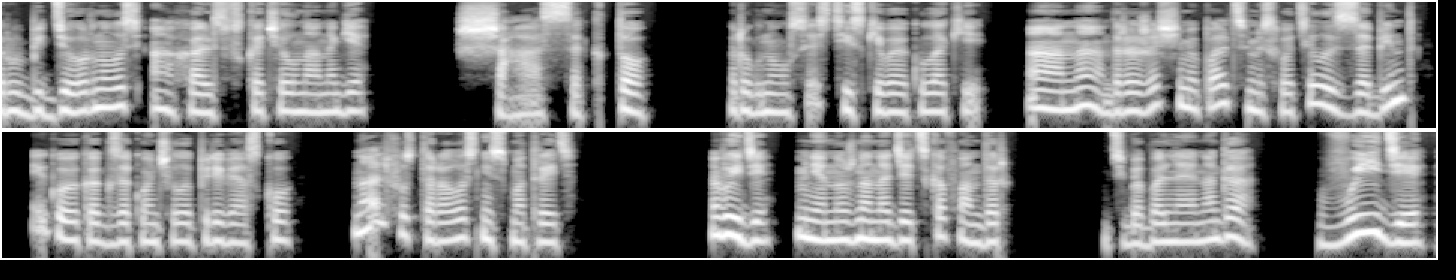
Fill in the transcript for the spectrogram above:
Руби дернулась, а Хальс вскочил на ноги. «Шассе кто?» — ругнулся, стискивая кулаки. А она дрожащими пальцами схватилась за бинт и кое-как закончила перевязку. На Альфу старалась не смотреть. «Выйди, мне нужно надеть скафандр». «У тебя больная нога». «Выйди!»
